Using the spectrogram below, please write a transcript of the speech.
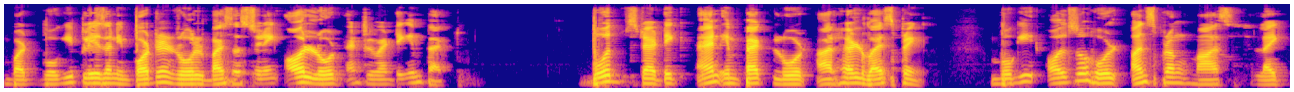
but bogie plays an important role by sustaining all load and preventing impact. Both static and impact load are held by spring. Bogie also hold unsprung mass like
